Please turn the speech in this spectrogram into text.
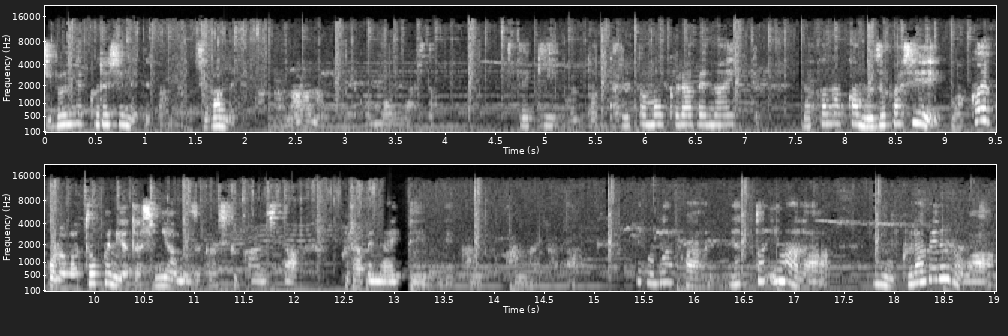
自分で苦しめてたんだ、狭めてたんだななんて、ね、思いました。素敵、本当誰とも比べないって、なかなか難しい。若い頃は特に私には難しく感じた。比べないっていうね、考え方。でもなんか、やっと今だ、うん、比べるのは、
